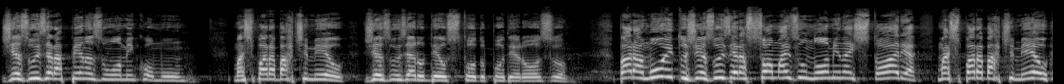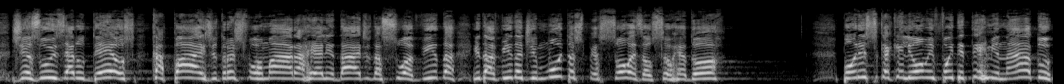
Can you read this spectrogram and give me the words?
Jesus era apenas um homem comum, mas para Bartimeu, Jesus era o Deus Todo-Poderoso. Para muitos, Jesus era só mais um nome na história, mas para Bartimeu, Jesus era o Deus capaz de transformar a realidade da sua vida e da vida de muitas pessoas ao seu redor. Por isso que aquele homem foi determinado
